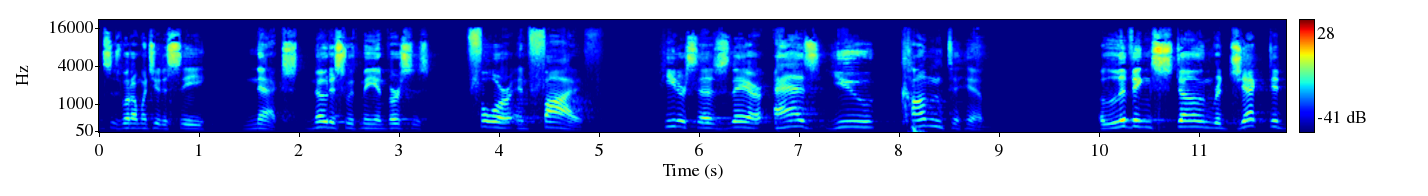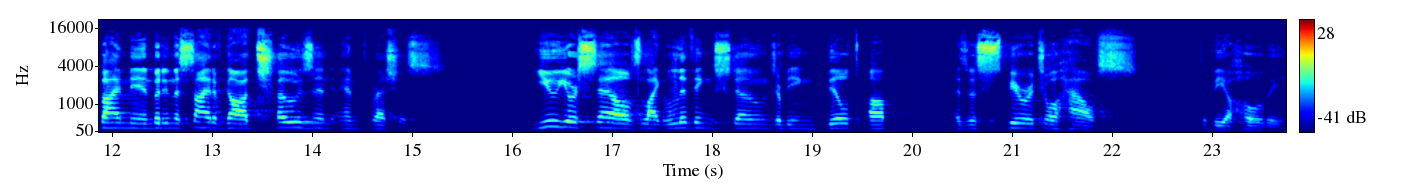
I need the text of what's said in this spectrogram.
This is what I want you to see next. Notice with me in verses 4 and 5. Peter says there, as you come to him, a living stone rejected by men, but in the sight of God, chosen and precious. You yourselves, like living stones, are being built up as a spiritual house to be a holy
